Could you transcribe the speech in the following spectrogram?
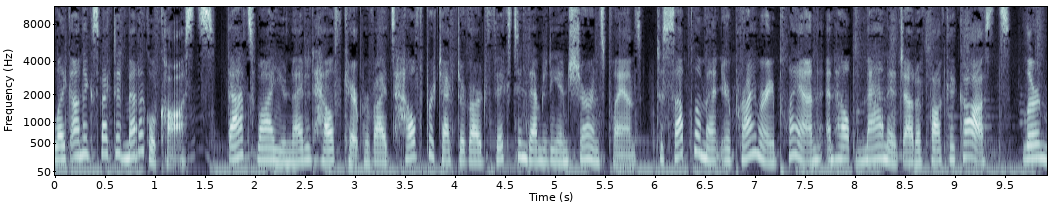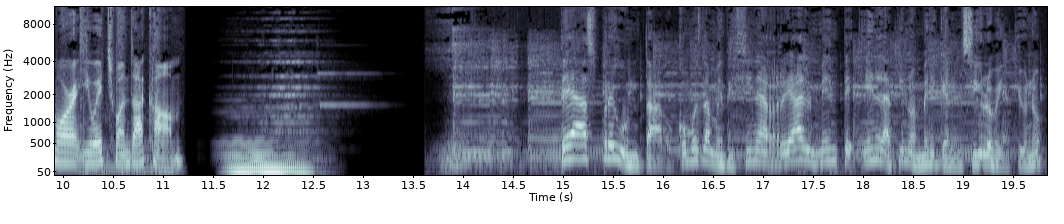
like unexpected medical costs. That's why United Healthcare provides Health Protector Guard fixed indemnity insurance plans to supplement your primary plan and help manage out of pocket costs. Learn more at uhone.com. ¿Te has preguntado cómo es la medicina realmente en Latinoamérica en el siglo XXI?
